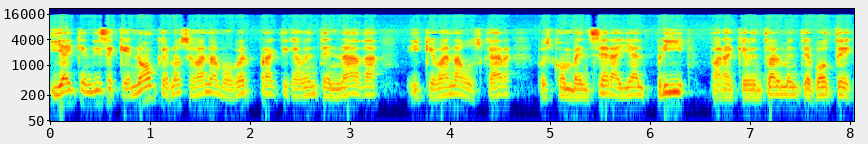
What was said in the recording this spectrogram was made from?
y hay quien dice que no, que no se van a mover prácticamente nada y que van a buscar pues convencer allá al PRI para que eventualmente vote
